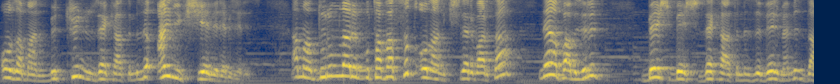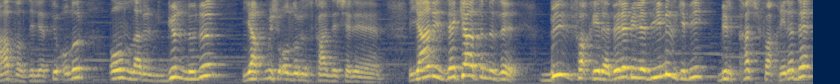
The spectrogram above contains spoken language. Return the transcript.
O zaman bütün zekatımızı aynı kişiye verebiliriz. Ama durumları mutafassıt olan kişiler varsa ne yapabiliriz? 5-5 zekatımızı vermemiz daha faziletli olur. Onların gönlünü yapmış oluruz kardeşlerim. Yani zekatımızı bir fakire verebildiğimiz gibi birkaç fakire de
